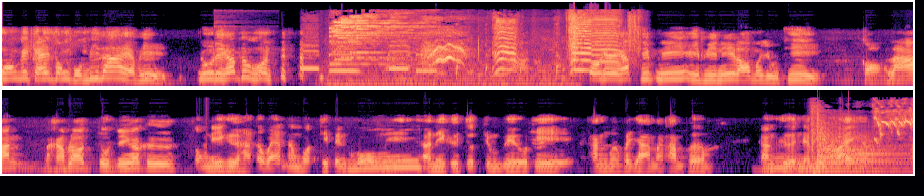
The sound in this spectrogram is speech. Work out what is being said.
มองไกลๆทรงผมพี่ได้อะพี่ ดูดิครับทุกคน โอเคครับทริปนี้ EP นี้เรามาอยู่ที่เกาะล้านนะครับ แล้วจุดนี้ก็คือ ตรงนี้คือหาดตะแหวนทั้งหมดที่เป็นโค้งนี่อืม อันนี้คือจุดชมวิวที่ทางเมืองพะยามาทำเพิ่ม กลางคืนจะมีไฟครับไฟ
